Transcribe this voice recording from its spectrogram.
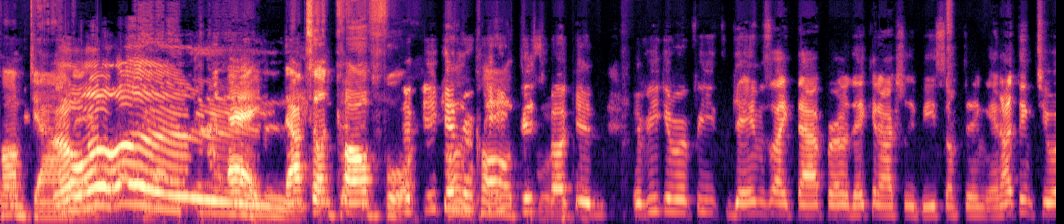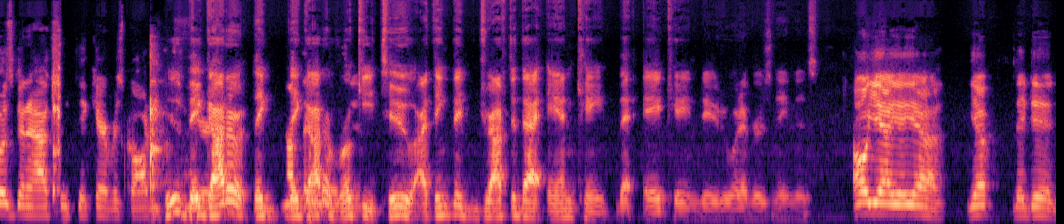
calm down. Oh, man. hey! Hey, that's uncalled for. If he can repeat this for. fucking, if he can repeat games like that, bro, they can actually be something. And I think Tua's gonna actually take care of his body. Dude, they got a they Not they got a wasn't. rookie too. I think they drafted that and Kane, that Achane dude or whatever his name is. Oh yeah, yeah, yeah. Yep, they did.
